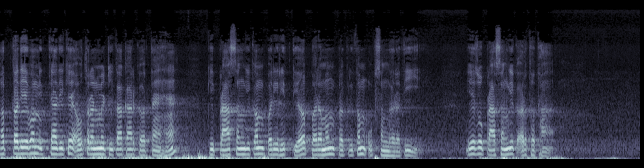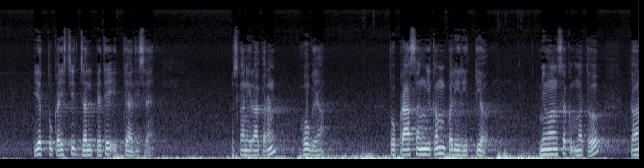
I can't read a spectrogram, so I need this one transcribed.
अब तदेवम इत्यादि के अवतरण में टीकाकार कहते हैं कि प्रासंगिकम परिहृत्य परमम प्रकृतम उपसंगरती ये जो प्रासंगिक अर्थ था, ये तो कैश्चित जलपेते इत्यादि से उसका निराकरण हो गया। तो प्रासंगिकम परिहृत्य, मीमांसक मत का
